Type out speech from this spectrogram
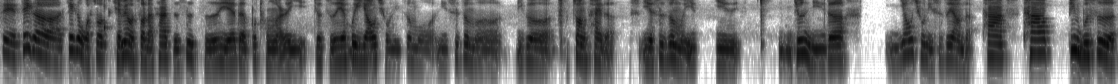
这这个这个我说前面我说了，他只是职业的不同而已，就职业会要求你这么，你是这么一个状态的，也是这么一一，就是你的要求你是这样的，他他并不是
